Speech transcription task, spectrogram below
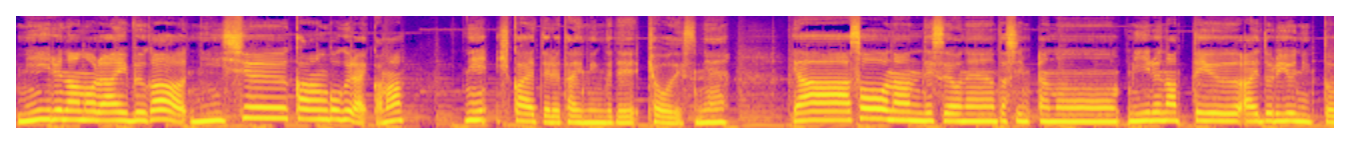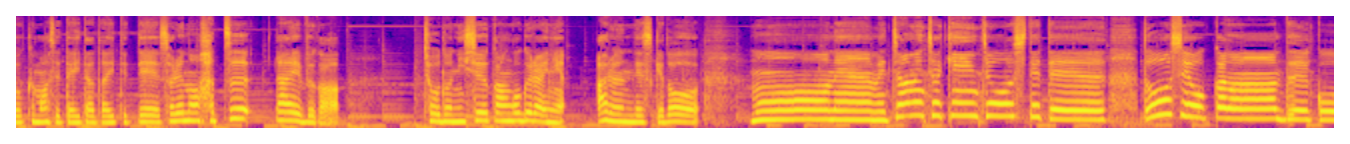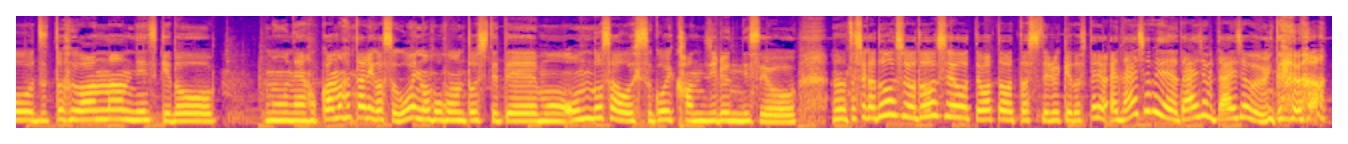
ミールナのライブが2週間後ぐらいかな、に控えてるタイミングで今日ですね。いやー、そうなんですよね。私、あのー、ミールナっていうアイドルユニットを組ませていただいてて、それの初ライブがちょうど2週間後ぐらいにあるんですけど、もうね、めちゃめちゃ緊張してて、どうしようかなーってこうずっと不安なんですけど、もうね、他の二人がすごいのほほんとしてて、もう温度差をすごい感じるんですよ。私がどうしようどうしようってわたわたしてるけど、二人は、え、大丈夫だよ、大丈夫、大丈夫、みたいな。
